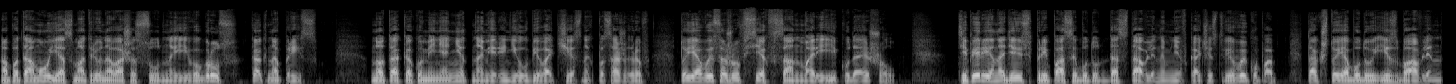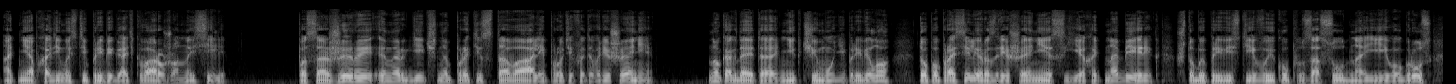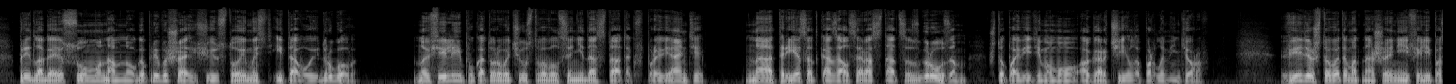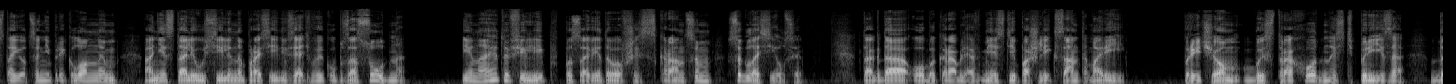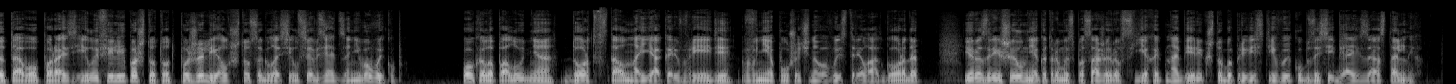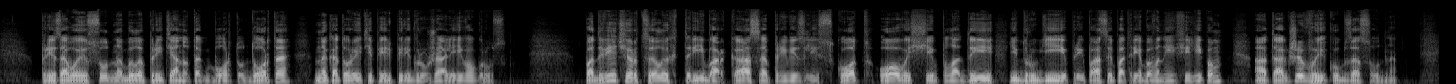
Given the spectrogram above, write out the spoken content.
а потому я смотрю на ваше судно и его груз, как на приз. Но так как у меня нет намерения убивать честных пассажиров, то я высажу всех в Сан-Марии, куда я шел. Теперь, я надеюсь, припасы будут доставлены мне в качестве выкупа, так что я буду избавлен от необходимости прибегать к вооруженной силе. Пассажиры энергично протестовали против этого решения, но когда это ни к чему не привело, то попросили разрешения съехать на берег, чтобы привести выкуп за судно и его груз, предлагая сумму, намного превышающую стоимость и того, и другого. Но Филипп, у которого чувствовался недостаток в провианте, наотрез отказался расстаться с грузом, что, по-видимому, огорчило парламентеров. Видя, что в этом отношении Филипп остается непреклонным, они стали усиленно просить взять выкуп за судно. И на это Филипп, посоветовавшись с Кранцем, согласился. Тогда оба корабля вместе пошли к Санта-Марии. Причем быстроходность приза до того поразила Филиппа, что тот пожалел, что согласился взять за него выкуп. Около полудня Дорт встал на якорь в рейде, вне пушечного выстрела от города, и разрешил некоторым из пассажиров съехать на берег, чтобы привести выкуп за себя и за остальных. Призовое судно было притянуто к борту Дорта, на который теперь перегружали его груз. Под вечер целых три баркаса привезли скот, овощи, плоды и другие припасы, потребованные Филиппом, а также выкуп за судно.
